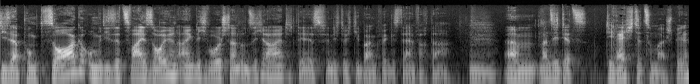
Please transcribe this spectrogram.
dieser Punkt Sorge um diese zwei Säulen eigentlich, Wohlstand und Sicherheit, der ist, finde ich, durch die Bank weg, ist der einfach da. Ähm, Man sieht jetzt die Rechte zum Beispiel,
